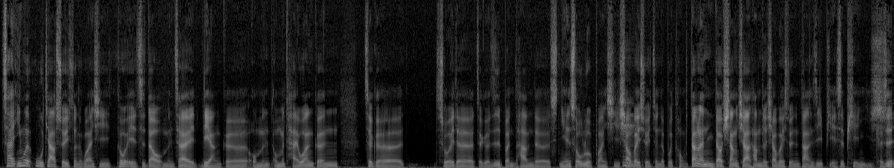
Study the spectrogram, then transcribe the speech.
在因为物价水准的关系，各位也知道，我们在两个我们我们台湾跟这个。所谓的这个日本，他们的年收入的关系、消费水准的不同。当然，你到乡下，他们的消费水准当然是也是便宜。可是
